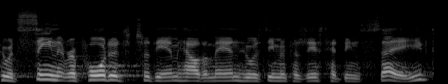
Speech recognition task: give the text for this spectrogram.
who had seen it reported to them how the man who was demon possessed had been saved.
